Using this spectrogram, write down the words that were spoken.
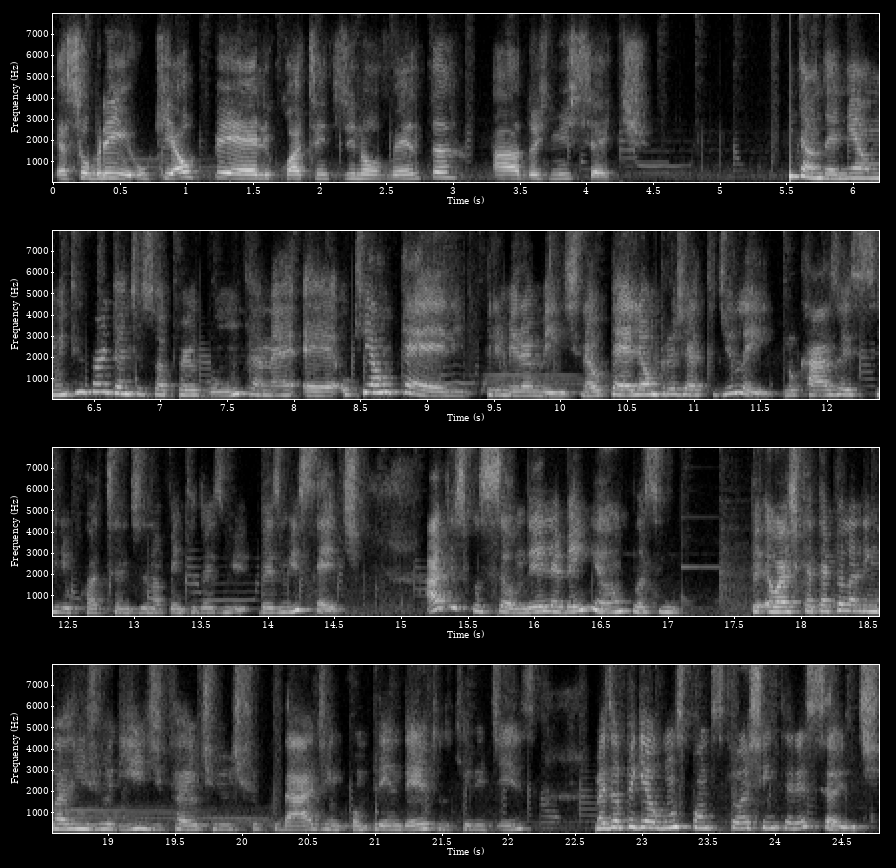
é sobre o que é o PL 490 a 2007. Então, Daniel, muito importante a sua pergunta, né? É, o que é um PL, primeiramente? Né? O PL é um projeto de lei. No caso, esse seria o 490 2007. A discussão dele é bem ampla, assim, eu acho que até pela linguagem jurídica eu tive dificuldade em compreender tudo que ele diz, mas eu peguei alguns pontos que eu achei interessante.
